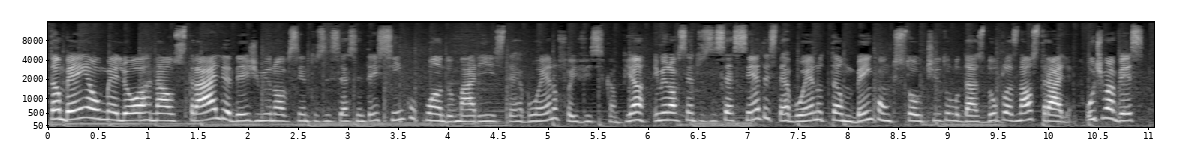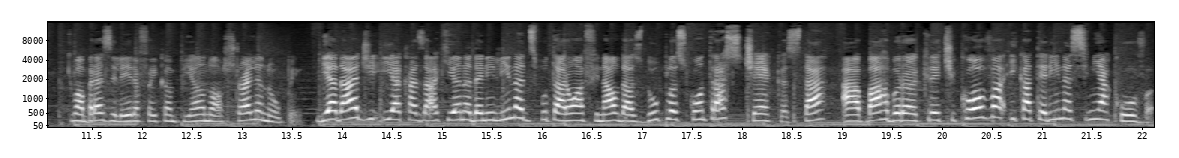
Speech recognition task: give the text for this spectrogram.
Também é o melhor na Austrália desde 1965, quando Maria Esther Bueno foi vice-campeã. Em 1960, Esther Bueno também conquistou o título das duplas na Austrália, última vez que uma brasileira foi campeã no Australian Open. Biadad e a cazaquiana Danilina disputaram a final das duplas contra as tchecas, tá? A Bárbara Kretikova e Katerina Siniakova,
